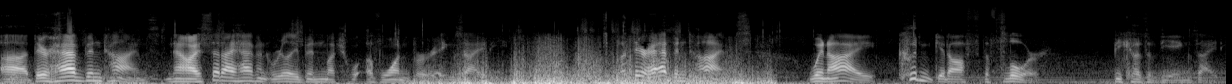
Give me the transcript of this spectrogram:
Uh, there have been times, now I said I haven't really been much of one for anxiety, but there have been times when I couldn't get off the floor because of the anxiety.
